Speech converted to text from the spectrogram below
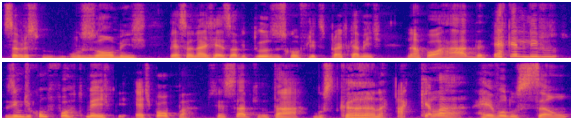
sobre os, os homens personagem resolve todos os conflitos praticamente na porrada, é aquele livrozinho de conforto mesmo. É tipo, opa, você sabe que não tá buscando aquela revolução,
